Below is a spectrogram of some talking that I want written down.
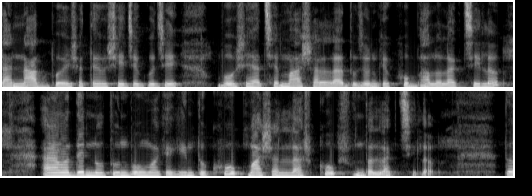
তার নাত বইয়ের সাথেও সেজে গুজে বসে আছে। মাশাল্লাহ, দুজনকে খুব ভালো লাগছিল। আর আমাদের নতুন বৌমাকে কিন্তু খুব মাশাল্লাহ, খুব সুন্দর লাগছিল। তো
